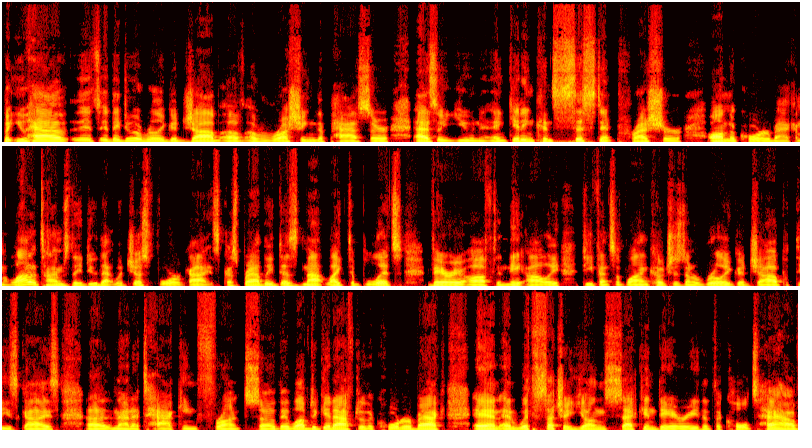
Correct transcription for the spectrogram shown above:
but you have they do a really good job of, of rushing the passer as a unit and getting consistent pressure on the quarterback. And a lot of times they do that with just four guys. Gus Bradley Bradley does not like to blitz very often. Nate Ollie, defensive line coach, has done a really good job with these guys uh, in that attacking front. So they love to get after the quarterback. And, and with such a young secondary that the Colts have,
